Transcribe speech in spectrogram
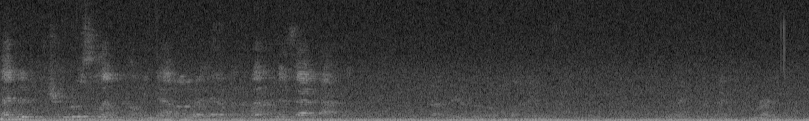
And the Jerusalem coming down out of heaven, when does that happen? At the end of the millennium. Right, right. Yes. In the millennium, the earth will be destroyed, so to speak. Everything will be burned up to erase every trace of sin. Every trace of sin everywhere. Okay? And, right, the eternal kingdom will be set up. Right? After that. That's when the New Jerusalem, even the elements of Peter, that Peter says would be burned up, then the new, he- the New Jerusalem comes down out of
